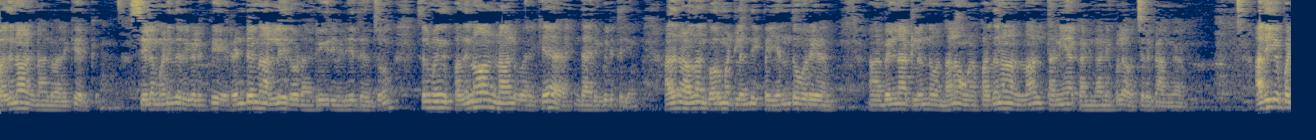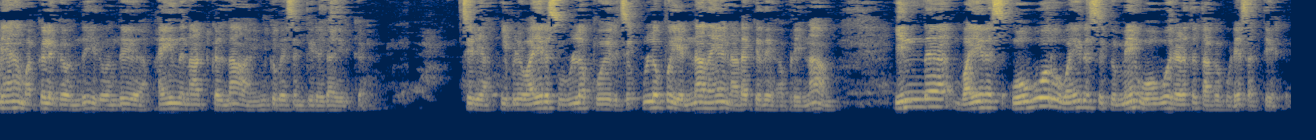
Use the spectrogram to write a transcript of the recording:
பதினாலு நாள் வரைக்கும் இருக்கு. சில மனிதர்களுக்கு ரெண்டு நாள்ல இதோட அறிகுறி வெளியே தெரிஞ்சிடும் சில மனிதர் பதினாலு நாள் வரைக்கும் இந்த அறிகுறி தெரியும். அதனாலதான் கவர்மெண்ட்ல இருந்து இப்ப எந்த ஒரு வெளிநாட்டுல இருந்து வந்தாலும் அவங்க பதினாலு நாள் தனியா கண்காணிப்புல வச்சிருக்காங்க. அதிகப்படியான மக்களுக்கு வந்து இது வந்து ஐந்து நாட்கள் தான் இன்குபேஷன் பீரியடா இருக்கு. சரியா? இப்படி வைரஸ் உள்ள போயிருச்சு. உள்ள போய் என்னதான் நடக்குது அப்படின்னா இந்த வைரஸ் ஒவ்வொரு வைரஸுக்குமே ஒவ்வொரு இடத்தை தாக்கக்கூடிய சக்தி இருக்கு.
